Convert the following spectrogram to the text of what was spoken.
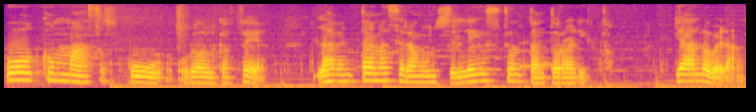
poco más oscuro el café. Las ventanas serán un celeste un tanto rarito. Ya lo verán.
